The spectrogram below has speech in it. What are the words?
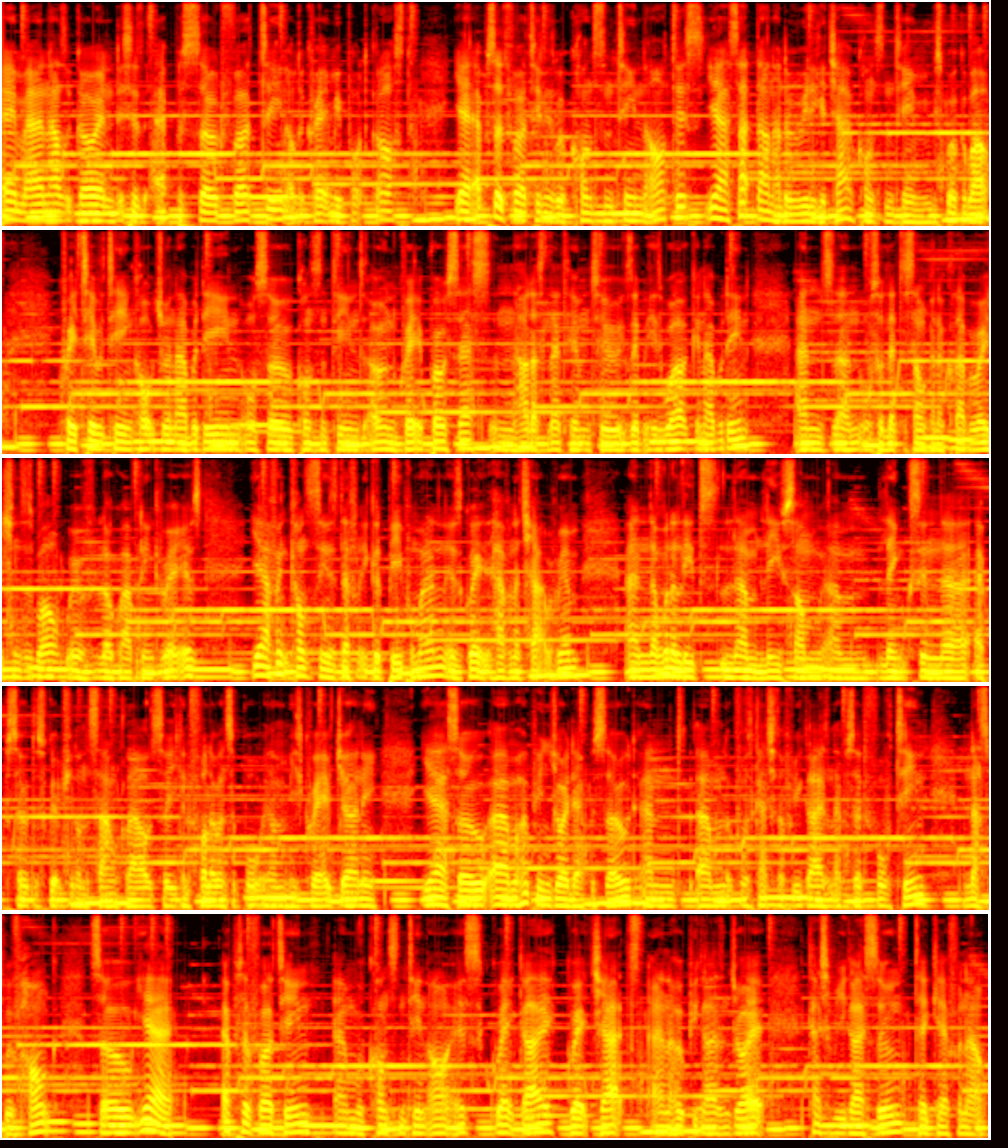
Hey man, how's it going? This is episode 13 of the Create Me podcast. Yeah, episode 13 is with Constantine, the artist. Yeah, I sat down and had a really good chat with Constantine. We spoke about creativity and culture in Aberdeen, also Constantine's own creative process and how that's led him to exhibit his work in Aberdeen, and um, also led to some kind of collaborations as well with local Aberdeen creatives. Yeah, I think Constantine's definitely good people, man. It's great having a chat with him, and I'm gonna leave um, leave some um, links in the episode description on the SoundCloud so you can follow and support him his creative journey. Yeah, so um, I hope you enjoyed the episode, and um, look forward to catching up with you guys in episode 14, and that's with Honk. So yeah, episode 13 um, with Constantine Artist. Great guy, great chat, and I hope you guys enjoy it. Catch up with you guys soon. Take care for now.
